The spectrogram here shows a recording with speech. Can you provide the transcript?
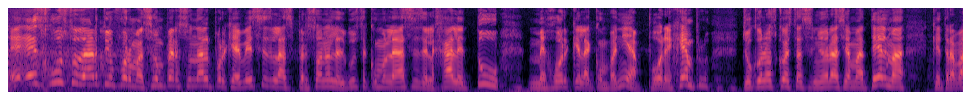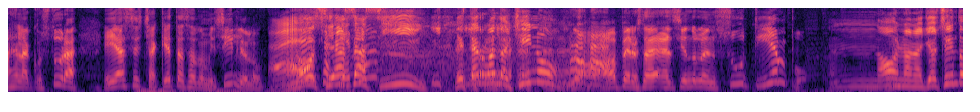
Eh, Es justo dar tu información personal porque a veces las personas les gusta cómo le haces el jale tú mejor que la compañía. Por ejemplo, yo conozco a esta señora, se llama Telma, que trabaja en la costura. Ella hace chaquetas a domicilio, loco. no seas así. Le está robando al chino. No, pero está haciéndolo en su tiempo. No, no, no, yo siento,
